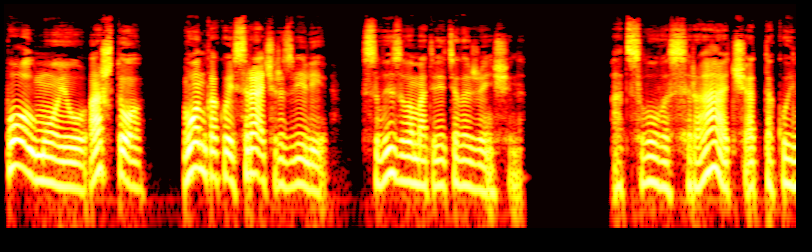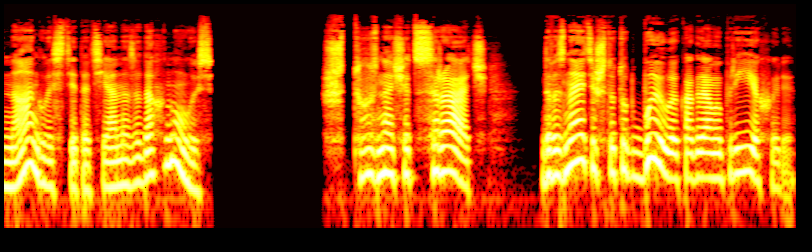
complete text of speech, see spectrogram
«Пол мою, а что? Вон какой срач развели!» — с вызовом ответила женщина. От слова «срач», от такой наглости Татьяна задохнулась. «Что значит «срач»? Да вы знаете, что тут было, когда мы приехали?»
